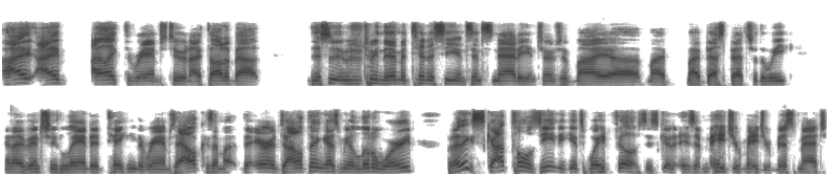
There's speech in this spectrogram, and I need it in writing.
I I I like the Rams too, and I thought about this it was between them and Tennessee and Cincinnati in terms of my uh, my my best bets for the week, and I eventually landed taking the Rams out because I'm a, the Aaron Donald thing has me a little worried. But I think Scott Tolzien against Wade Phillips is good, is a major major mismatch.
